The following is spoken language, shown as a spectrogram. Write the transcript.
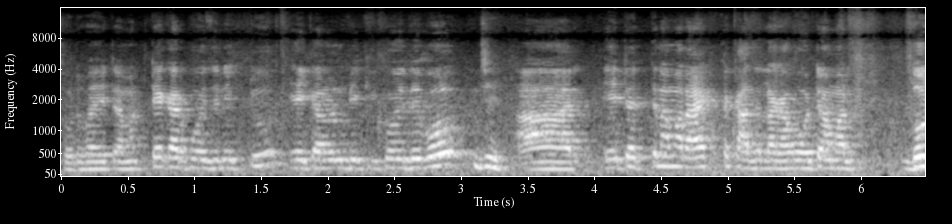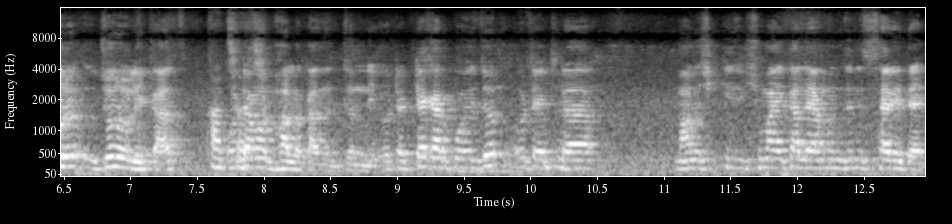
ছোট ভাই এটা আমার টেকার প্রয়োজন একটু। এই কারণে বিক্রি করে দেব। জি। আর এটাতে না আমার আরেকটা কাজে লাগাবো ওটা আমার জরুরি কাজ। আচ্ছা, ওটা আমার আচ্ছা। ভালো কাজের জন্য। ওটা টেকার প্রয়োজন। ওটা একটা মানুষ কি সময়কালে এমন জিনিস ছাড়ি দেয়?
